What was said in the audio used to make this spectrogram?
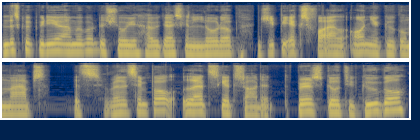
In this quick video, I'm about to show you how you guys can load up GPX file on your Google Maps. It's really simple. Let's get started. First, go to Google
